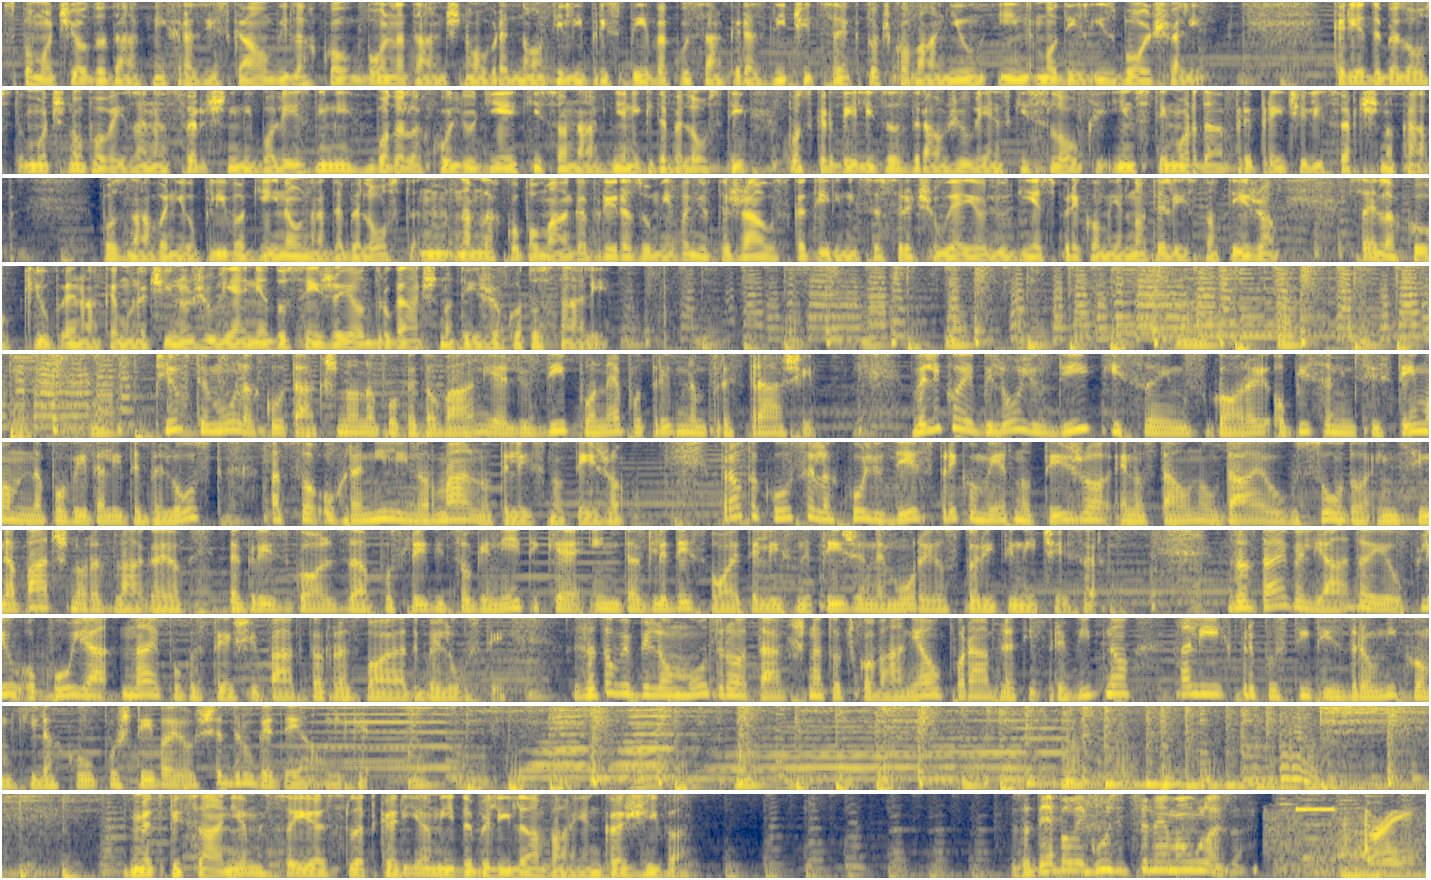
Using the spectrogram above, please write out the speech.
S pomočjo dodatnih raziskav bi lahko bolj natančno ovrednotili prispevek vsake različice k točkovanju in model izboljšali. Ker je debelost močno povezana s srčnimi boleznimi, bodo lahko ljudje, ki so nagnjeni k debelosti, poskrbeli za zdrav življenjski slog in s tem morda preprečili srčno kap. Poznavanje vpliva genov na debelost nam lahko pomaga pri razumevanju težav, s katerimi se srečujejo ljudje s prekomerno telesno težo, saj lahko kljub enakemu načinu življenja dosežejo drugačno težo kot ostali. Kljub temu lahko takšno napovedovanje ljudi po nepotrebnem prestraši. Veliko je bilo ljudi, ki so jim zgoraj opisanim sistemom napovedali debelost, a so ohranili normalno telesno težo. Prav tako se lahko ljudje s prekomerno težo enostavno vdajo v sodo in si napačno razlagajo, da gre zgolj za posledico genetike in da glede svoje telesne teže ne morejo storiti ničesar. Za zdaj velja, da je vpliv okolja najpogostejši faktor razvoja debelosti. Zato bi bilo modro takšna točkovanja uporabljati previdno ali jih prepustiti zdravnikom, ki lahko upoštevajo še druge dejavnike. Med pisanjem se je sladkarijami debelila vajenka živa. Za debele guzice nema ulaza. Three,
